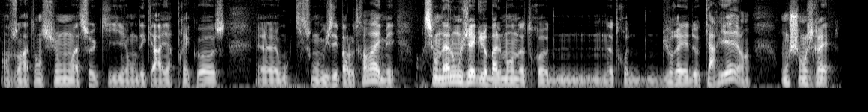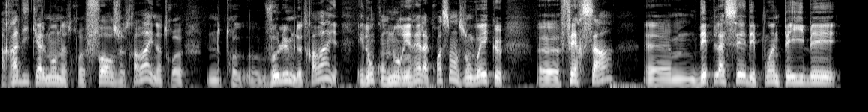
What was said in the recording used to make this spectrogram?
en faisant attention à ceux qui ont des carrières précoces euh, ou qui sont usés par le travail, mais si on allongeait globalement notre, notre durée de carrière, on changerait radicalement notre force de travail, notre, notre volume de travail, et donc on nourrirait la croissance. Donc vous voyez que euh, faire ça, euh, déplacer des points de PIB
